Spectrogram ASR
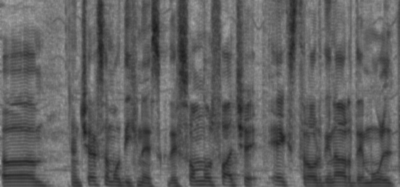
Uh, încerc să mă odihnesc. Deci somnul face extraordinar de mult.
